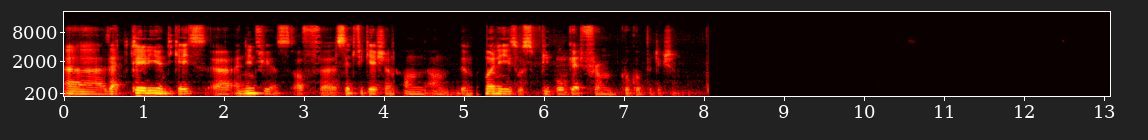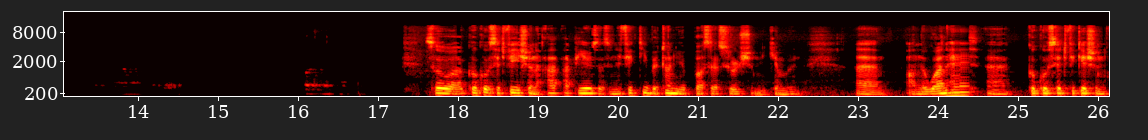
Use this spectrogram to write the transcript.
Uh, that clearly indicates uh, an influence of uh, certification on, on the monies those people get from cocoa production. So uh, cocoa certification appears as an effective but only a partial solution in Cameroon. Um, on the one hand, uh, cocoa certification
